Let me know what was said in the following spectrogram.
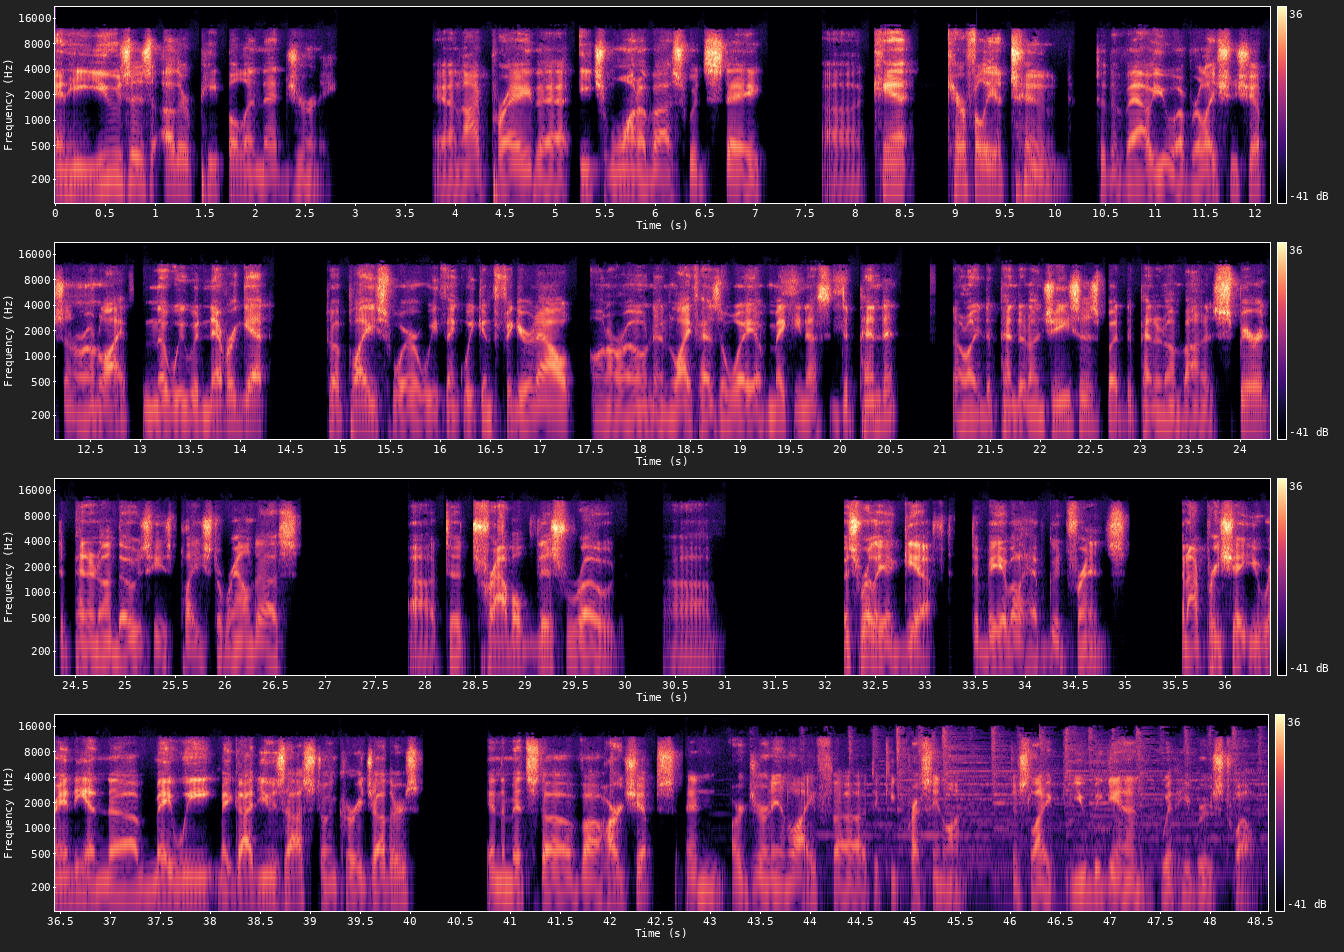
and he uses other people in that journey. And I pray that each one of us would stay uh, can't carefully attuned to the value of relationships in our own life, and that we would never get to a place where we think we can figure it out on our own. And life has a way of making us dependent, not only dependent on Jesus, but dependent on His Spirit, dependent on those He's placed around us uh, to travel this road. Um, it's really a gift to be able to have good friends. And I appreciate you, Randy. And uh, may we, may God use us to encourage others in the midst of uh, hardships and our journey in life uh, to keep pressing on, just like you began with Hebrews 12.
